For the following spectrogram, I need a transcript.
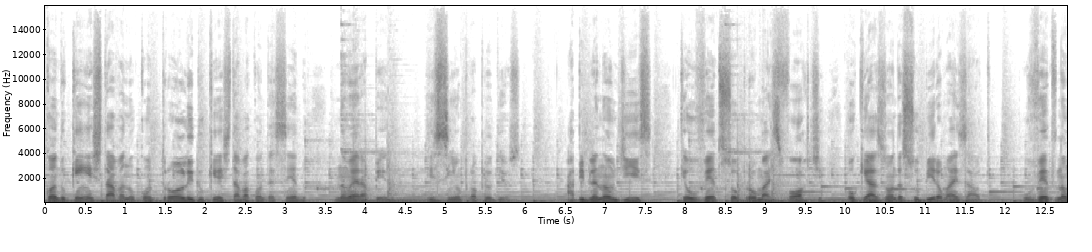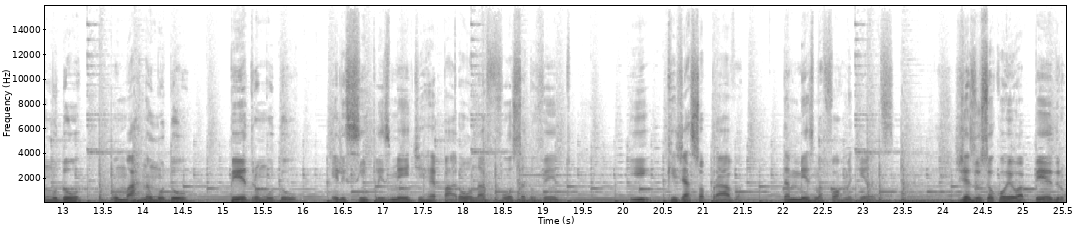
quando quem estava no controle do que estava acontecendo não era Pedro, e sim o próprio Deus. A Bíblia não diz que o vento soprou mais forte ou que as ondas subiram mais alto. O vento não mudou, o mar não mudou, Pedro mudou ele simplesmente reparou na força do vento e que já soprava da mesma forma de antes. Jesus socorreu a Pedro,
